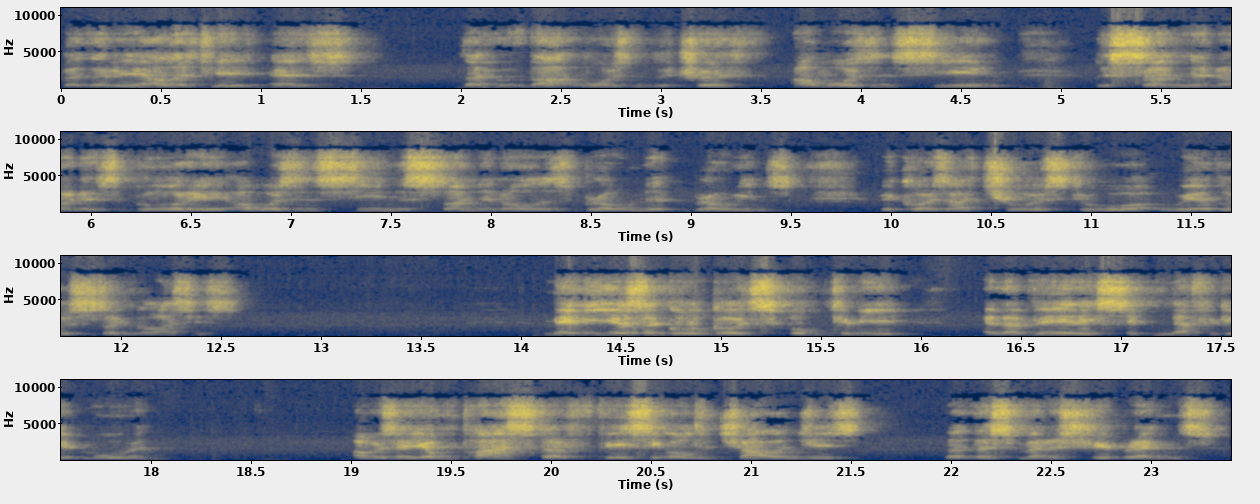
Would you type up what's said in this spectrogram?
But the reality is that that wasn't the truth. I wasn't seeing the sun in all its glory. I wasn't seeing the sun in all its brilliance because I chose to wear those sunglasses. Many years ago, God spoke to me in a very significant moment. I was a young pastor facing all the challenges that this ministry brings.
